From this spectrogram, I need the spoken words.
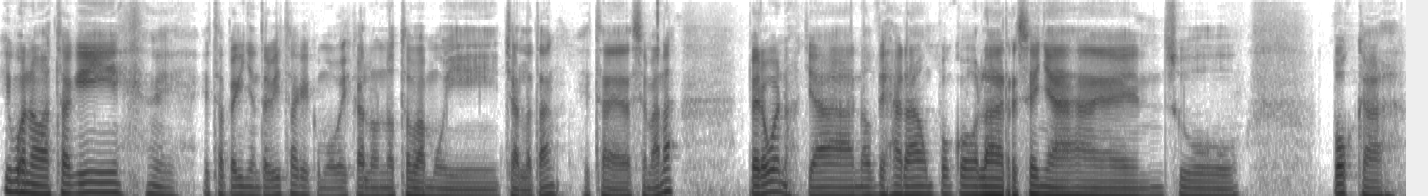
Y bueno, hasta aquí eh, esta pequeña entrevista que como veis Carlos no estaba muy charlatán esta semana. Pero bueno, ya nos dejará un poco la reseña en su podcast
